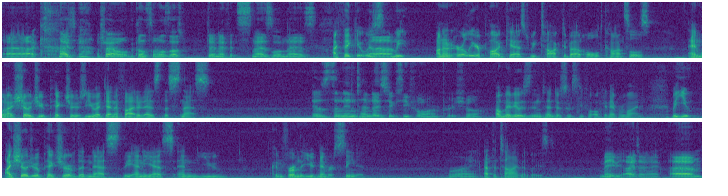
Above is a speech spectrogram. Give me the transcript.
Uh, I, I'm trying to remember what the console was. I don't know if it's SNES or NES. I think it was Um, we on an earlier podcast we talked about old consoles and when I showed you pictures you identified it as the SNES It was the Nintendo 64. I'm pretty sure. Oh, maybe it was the Nintendo 64. Okay, never mind. But you, I showed you a picture of the NES, the NES, and you confirmed that you'd never seen it Right. at the time, at least. Maybe I don't know. Um,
